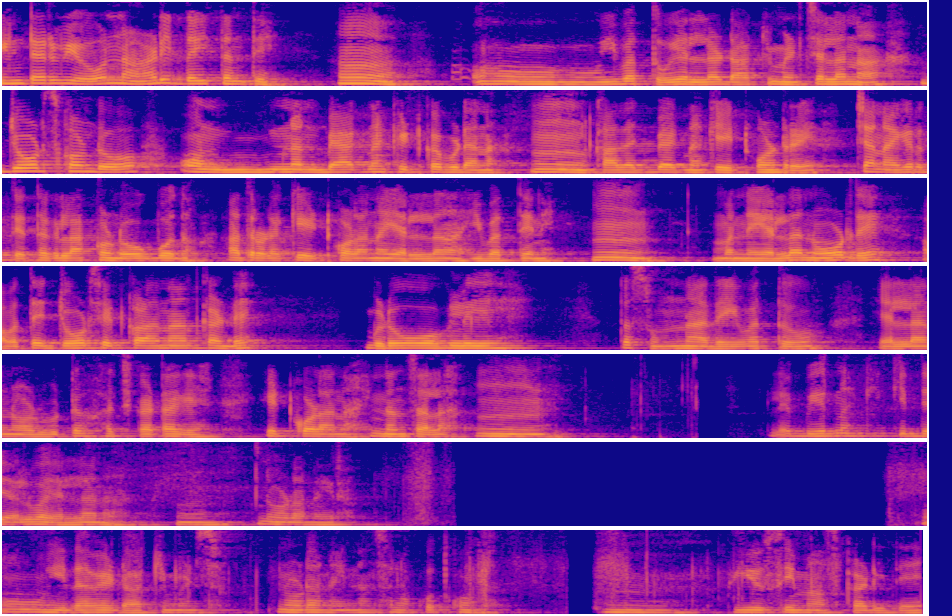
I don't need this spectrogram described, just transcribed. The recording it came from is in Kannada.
ಇಂಟರ್ವ್ಯೂ ನಾಡಿದ್ದೈತಂತೆ. ಹ್ಞೂ ಇವತ್ತು ಎಲ್ಲ ಡಾಕ್ಯುಮೆಂಟ್ಸ್ ಎಲ್ಲನ ಜೋಡಿಸ್ಕೊಂಡು ನನ್ನ ಬ್ಯಾಗ್ನಾಗ ಇಟ್ಕೊಬಿಡೋಣ. ಹ್ಞೂ ಕಾಲೇಜ್ ಬ್ಯಾಗ್ನಾಗೆ ಇಟ್ಕೊಂಡ್ರೆ ಚೆನ್ನಾಗಿರುತ್ತೆ ತಗಲಾಕೊಂಡು ಹೋಗ್ಬೋದು. ಅದರೊಳಗೆ ಇಟ್ಕೊಳ್ಳೋಣ ಎಲ್ಲ ಇವತ್ತೇನೆ. ಹ್ಞೂ ಮೊನ್ನೆ ಎಲ್ಲ ನೋಡಿದೆ, ಅವತ್ತೇ ಜೋಡಿಸಿಟ್ಕೊಳ್ಳೋಣ ಅಂದ್ಕೊಂಡೆ ಬಿಡು ಹೋಗಲಿ. ಅಂತ ಸುಮ್ಮನೆ ಅದೇ ಇವತ್ತು ಎಲ್ಲ ನೋಡಿಬಿಟ್ಟು ಅಚ್ಚುಕಟ್ಟಾಗಿ ಇಟ್ಕೊಳ್ಳೋಣ ಇನ್ನೊಂದ್ಸಲ. ಹ್ಞೂ ಇಲ್ಲೇ ಬೀರ್ನಾಗ ಕಿಕ್ಕಿದ್ದೆ ಅಲ್ವಾ ಎಲ್ಲನ? ಹ್ಞೂ ನೋಡೋಣ ಇರು. ಹ್ಞೂ ಇದಾವೆ ಡಾಕ್ಯುಮೆಂಟ್ಸ್ ನೋಡೋಣ, ಇನ್ನೊಂದ್ಸಲ ಕೂತ್ಕೊಂಡು. ಹ್ಞೂ P U C marks card ಇದೆ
